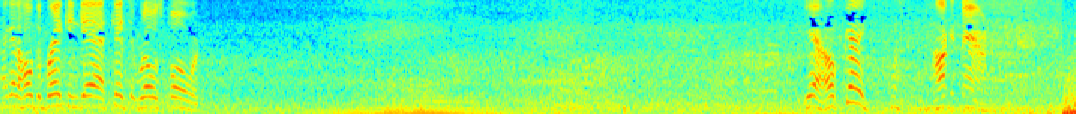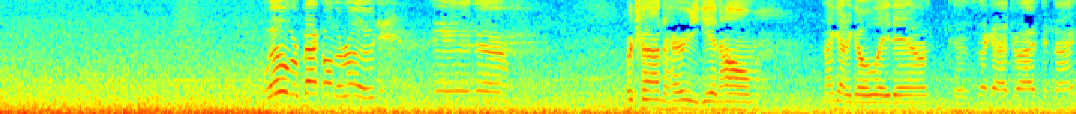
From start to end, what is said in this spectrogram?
I gotta hold the brake and gas in case it rolls forward. Yeah, okay. Let's knock it down. Well, we're back on the road and uh, we're trying to hurry to get home. And I gotta go lay down because I gotta drive tonight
